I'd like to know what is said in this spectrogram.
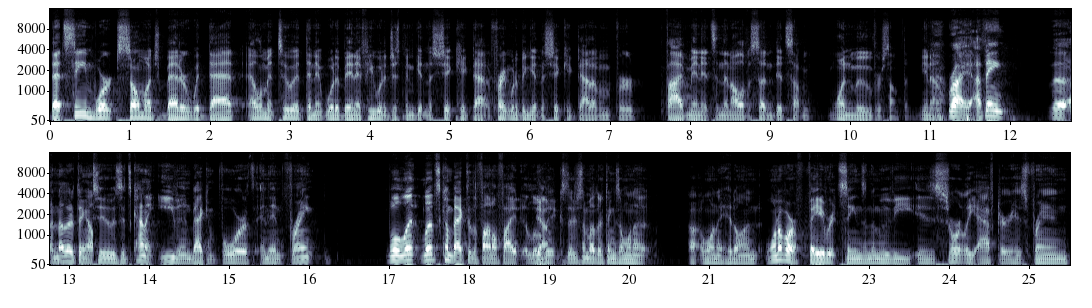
that scene worked so much better with that element to it than it would have been if he would have just been getting the shit kicked out. Frank would have been getting the shit kicked out of him for five minutes and then all of a sudden did something, one move or something, you know? right i think the another thing too is it's kind of even back and forth and then frank well let, let's come back to the final fight a little Yeah. bit because there's some other things i want to i want to hit on one of our favorite scenes in the movie is shortly after his friend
